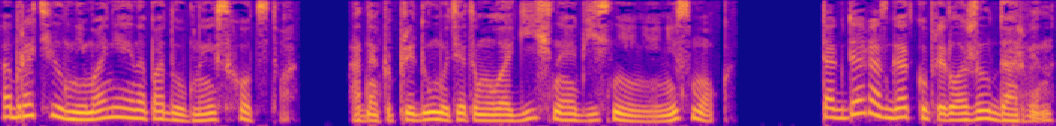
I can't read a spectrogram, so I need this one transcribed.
обратил внимание на подобные сходства. Однако придумать этому логичное объяснение не смог. Тогда разгадку предложил Дарвин.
